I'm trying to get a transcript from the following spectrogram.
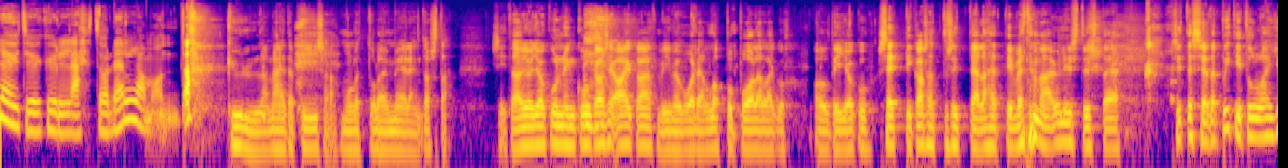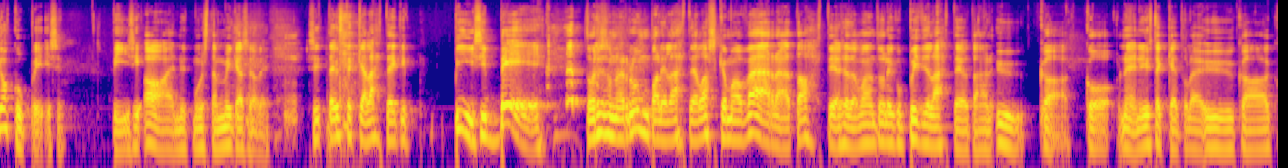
löytyy kyllä todella monta. Kyllä, näitä piisaa. Mulle tulee mieleen tosta. Siitä on jo jokunen kuukausi aikaa viime vuoden loppupuolella, kun oltiin joku setti kasattu sitten ja lähdettiin vetämään ylistystä. Ja sitten sieltä piti tulla joku biisi. Biisi A, en nyt muista mikä se oli. Sitten yhtäkkiä lähteekin biisi B. Tosi semmoinen rumpali lähtee laskemaan väärää tahtia, sieltä vaan tuli, kun piti lähteä jotain YKK, ne, niin yhtäkkiä tulee YKK,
